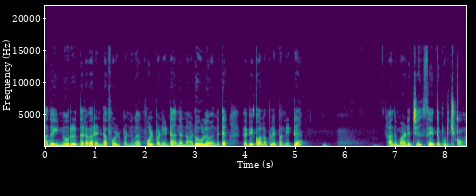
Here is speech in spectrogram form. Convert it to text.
அதை இன்னொரு தடவை ரெண்டாக ஃபோல்ட் பண்ணுங்கள் ஃபோல்ட் பண்ணிவிட்டு அந்த நடுவில் வந்துட்டு ஃபெவிகால் அப்ளை பண்ணிவிட்டு அது மடித்து சேர்த்து பிடிச்சிக்கோங்க.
